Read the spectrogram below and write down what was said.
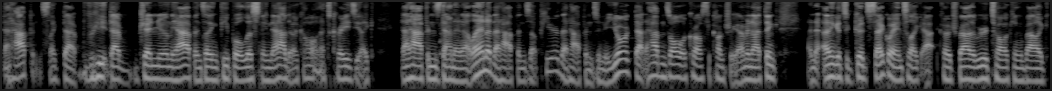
that happens. Like that, re, that genuinely happens. I think people listening now, they're like, oh, that's crazy. Like that happens down in Atlanta. That happens up here. That happens in New York. That happens all across the country. I mean, I think, and I think it's a good segue into like Coach Bradley. We were talking about like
